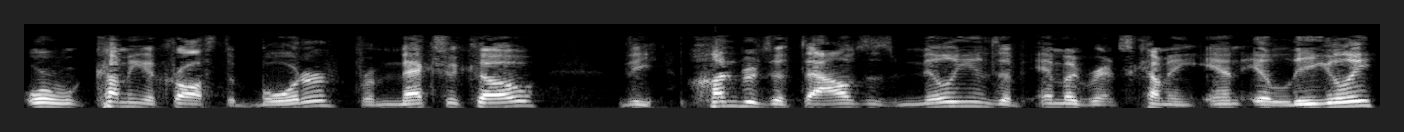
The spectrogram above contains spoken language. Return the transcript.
or coming across the border from Mexico, the hundreds of thousands, millions of immigrants coming in illegally.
